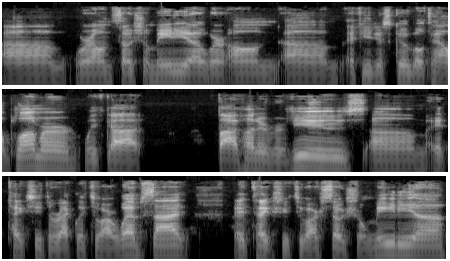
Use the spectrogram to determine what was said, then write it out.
Um, we're on social media. We're on, um, if you just Google Towne Plumber, we've got 500 reviews. Um, it takes you directly to our website, it takes you to our social media.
